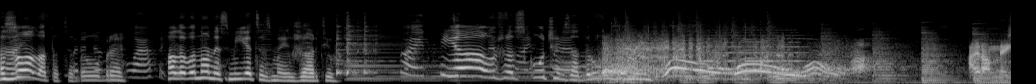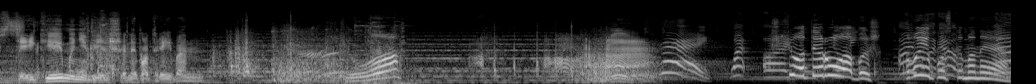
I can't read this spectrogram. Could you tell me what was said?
Золото це добре. Але воно не сміється з моїх жартів. Я уже скучив за друзями. Стільки мені більше не потрібен. Що? Ага. Що ти робиш? Випусти мене.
